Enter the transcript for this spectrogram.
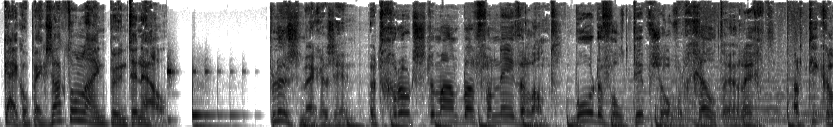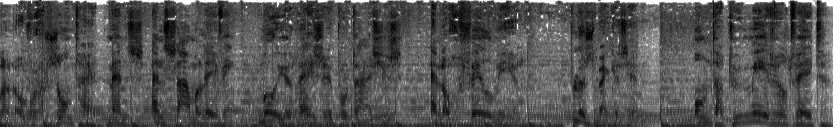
Kijk op exactonline.nl. Plus Magazine, het grootste maandblad van Nederland. Boordevol tips over geld en recht, artikelen over gezondheid, mens en samenleving, mooie reisreportages en nog veel meer. Plus Magazine, omdat u meer wilt weten.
